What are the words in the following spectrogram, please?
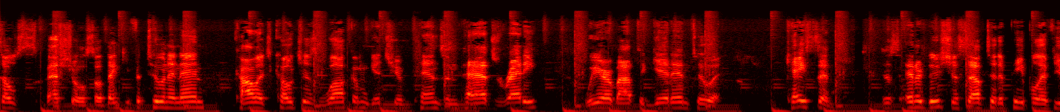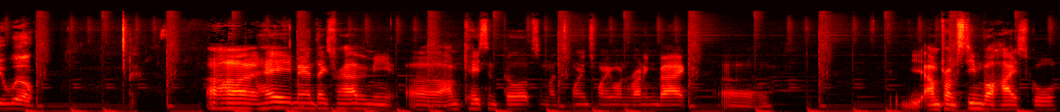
so special. So, thank you for tuning in. College coaches, welcome. Get your pens and pads ready. We are about to get into it. Kason, just introduce yourself to the people, if you will. Uh, hey, man, thanks for having me. Uh, I'm Kason Phillips. I'm a 2021 running back. Uh, I'm from Stephenville High School.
